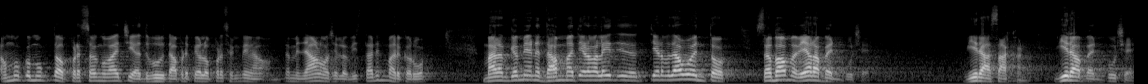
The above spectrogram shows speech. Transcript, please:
અમુક અમુક તો પ્રસંગ વાંચી અદભુત. આપણે પેલો પ્રસંગ તમે જાણો છો એટલે વિસ્તાર મારે કરવો. મહારાજ ગમે એને ધામમાં તેડવા લઈ, તેડવા જાવ ને તો સભામાં વેરાભાઈને પૂછે. વીરા સાખણ. વીરાભાઈને પૂછે,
